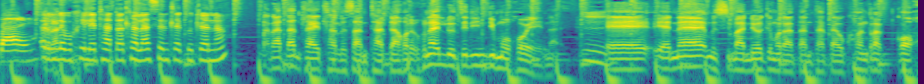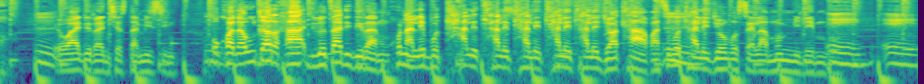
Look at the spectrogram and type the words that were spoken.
bye. Re lebogile thata tlhola sentle kutlwana rata ntlha e tlhalosang thata gore go na le dilo tse ding di mo go wena. Um ene mosimane yo ke mo ratang thata o contract kogo e wa dirang chester missing. O kgona o utlwa gore ga dilo tse di dirang go na le botlhale tlhale tlhale tlhale tlhale jwa tlhago a se botlhale jo bo selang mo mmileng bo eh eh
